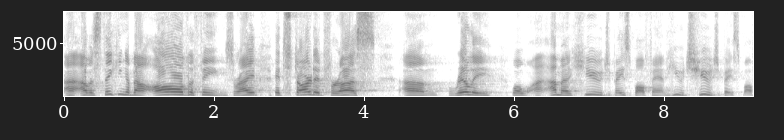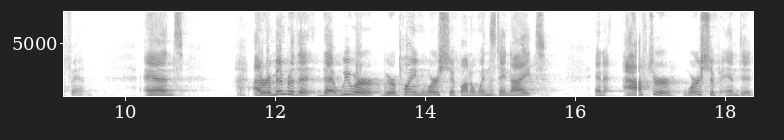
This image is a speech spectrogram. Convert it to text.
uh, I was thinking about all the things, right? It started for us um, really, well, I, I'm a huge baseball fan, huge, huge baseball fan. And I remember that, that we, were, we were playing worship on a Wednesday night. And after worship ended,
